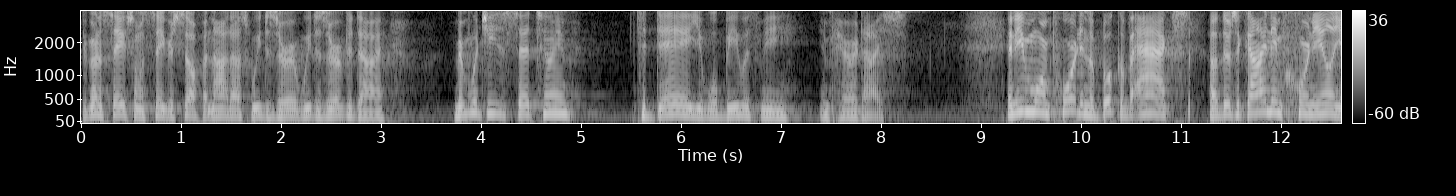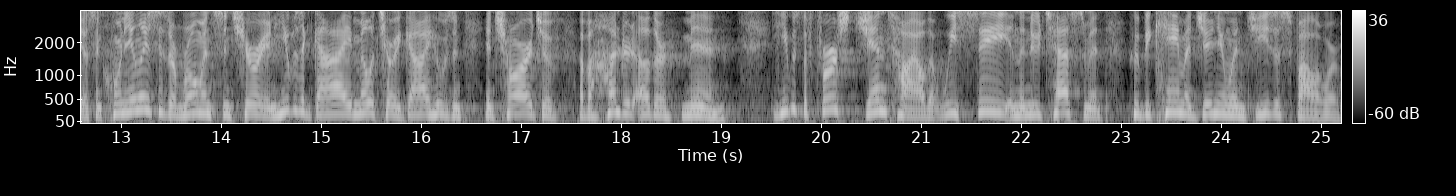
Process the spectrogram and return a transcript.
you're going to save someone, save yourself, but not us. We deserve, we deserve to die. Remember what Jesus said to him? Today you will be with me in paradise. And even more important, in the book of Acts, uh, there's a guy named Cornelius. And Cornelius is a Roman centurion. He was a guy, military guy, who was in, in charge of, of 100 other men. He was the first Gentile that we see in the New Testament who became a genuine Jesus follower.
